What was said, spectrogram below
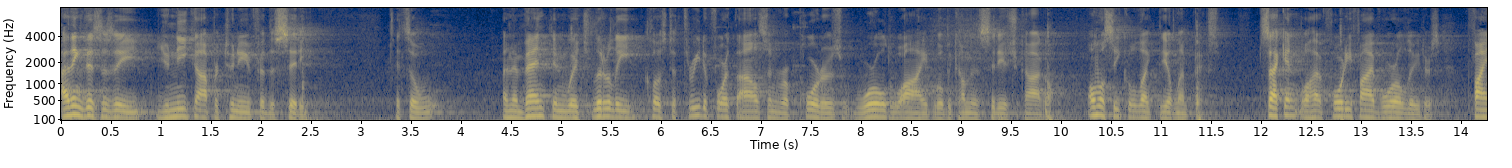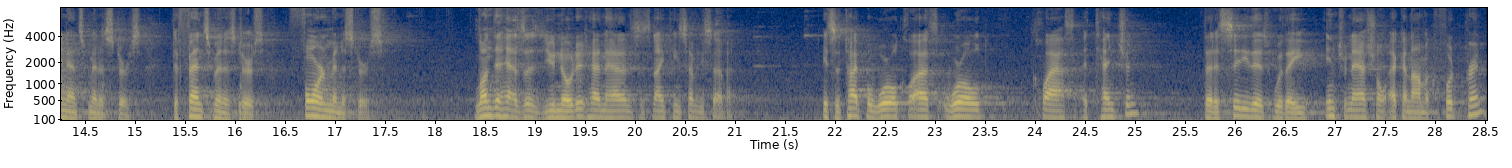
I think this is a unique opportunity for the city. It's a, an event in which literally close to three to 4,000 reporters worldwide will be coming to the city of Chicago almost equal like the Olympics. Second, we'll have 45 world leaders, finance ministers, defense ministers, foreign ministers. London has, as you noted, hadn't had it since 1977. It's a type of world-class, world-class attention that a city that's with an international economic footprint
